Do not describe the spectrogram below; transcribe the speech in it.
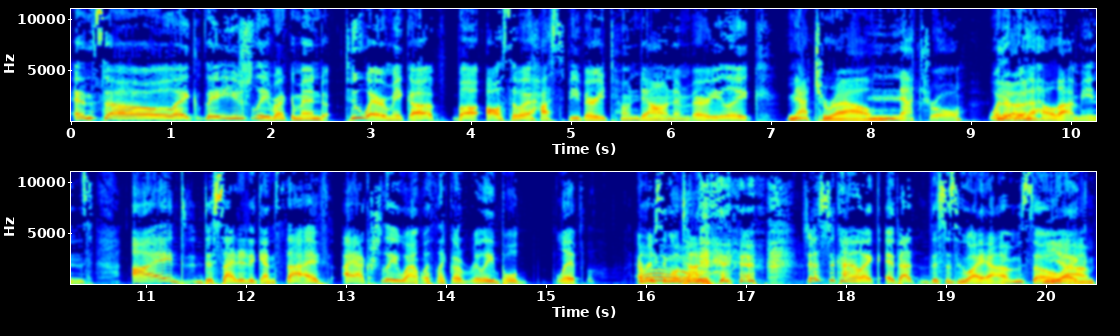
And so, like, they usually recommend to wear makeup, but also it has to be very toned down and very, like, Natural. natural, whatever Yeah. the hell that means. I d- decided against that. I, I actually went with, like, a really bold lip every single Oh. time. Just to kind of, like, it, that, this is who I am. So, Yeah. like,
